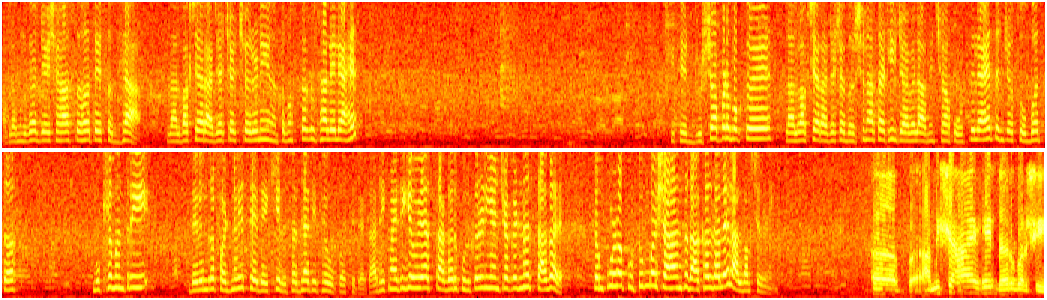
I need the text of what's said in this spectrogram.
आपला मुलगा जयशहासह ते सध्या लालबागच्या राजाच्या चरणी नतमस्तक झालेले आहेत. इथे दृश्य आपण बघतोय. लालबागच्या राजाच्या दर्शनासाठी ज्यावेळेला अमित शहा पोहोचलेले आहेत त्यांच्यासोबत मुख्यमंत्री देवेंद्र फडणवीस हे देखील सध्या तिथे उपस्थित आहेत. अधिक माहिती घेऊयात सागर कुलकर्णी यांच्याकडनं. सागर संपूर्ण कुटुंब शहांचं दाखल झालंय लालबाग चरणी अमित शहा हे दरवर्षी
